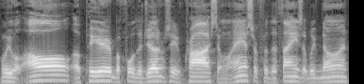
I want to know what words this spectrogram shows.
We will all appear before the judgment seat of Christ and will answer for the things that we've done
